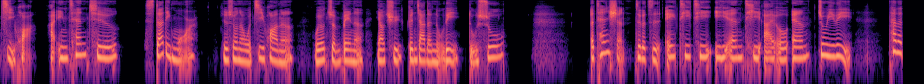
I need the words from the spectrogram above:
计划。I intend to Study more，就是说呢，我计划呢，我有准备呢，要去更加的努力读书。Attention 这个字，A T T E N T I O N，注意力，它的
